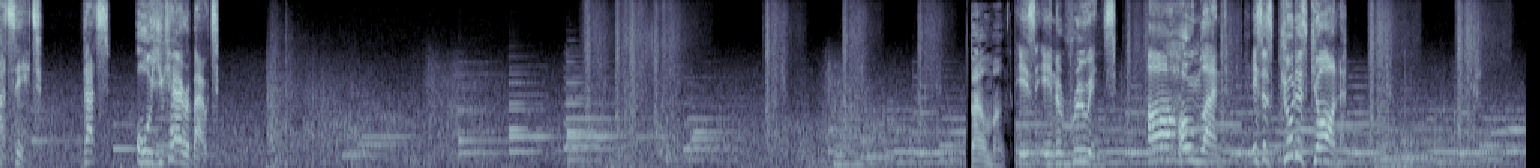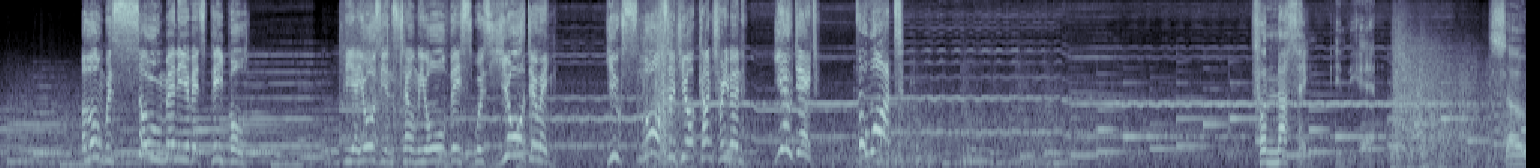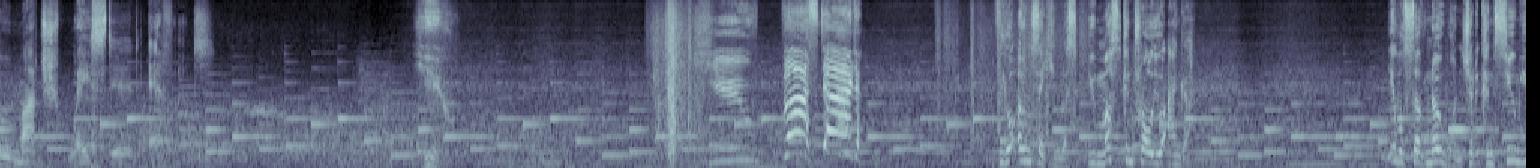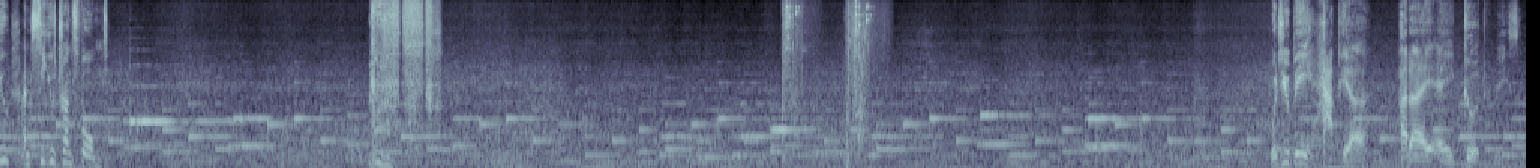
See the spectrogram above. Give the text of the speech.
That's it. That's all you care about. Balmung is in ruins. Our homeland is as good as gone. Along with so many of its people. The Eorzeans tell me all this was your doing. You slaughtered your countrymen. You did! For what? For nothing, in the end. So much wasted effort. You. You bastard! For your own sake, Eulus, you must control your anger. It will serve no one should it consume you and see you transformed. Would you be happier had I a good reason?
